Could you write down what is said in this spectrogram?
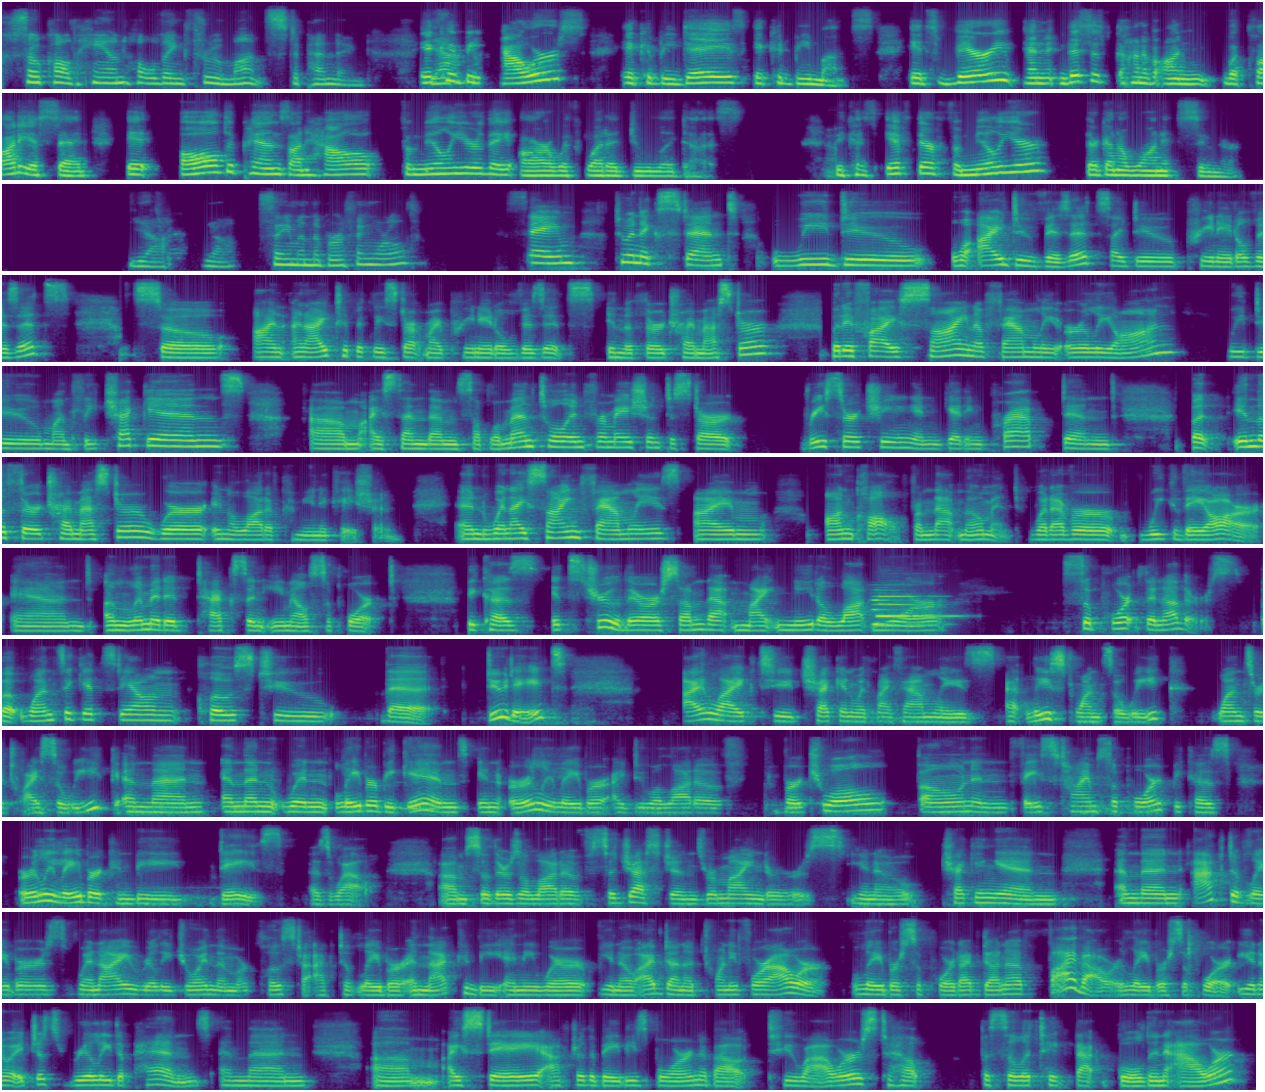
so-called hand holding through months, depending. It yeah. could be hours, it could be days, it could be months. It's very, and this is kind of on what Claudia said, it all depends on how familiar they are with what a doula does. Yeah. Because if they're familiar, they're going to want it sooner. Yeah. Yeah. Same in the birthing world. Same to an extent. We do, well, I do visits, I do prenatal visits. So, I, and I typically start my prenatal visits in the third trimester. But if I sign a family early on, we do monthly check ins. Um, I send them supplemental information to start researching and getting prepped and but in the third trimester we're in a lot of communication. And when i sign families i'm on call from that moment whatever week they are and unlimited text and email support. Because it's true there are some that might need a lot more support than others. But once it gets down close to the due date I like to check in with my families at least once a week once or twice a week. And then and then when labor begins in early labor i do a lot of virtual phone and facetime support because early labor can be days as well. Um, so there's a lot of suggestions reminders you know checking in. And then active labors when i really join them or close to active labor and that can be anywhere you know i've done a 24 hour labor support. I've done a five hour labor support. You know, it just really depends. And then um, I stay after the baby's born about two hours to help facilitate that golden hour.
